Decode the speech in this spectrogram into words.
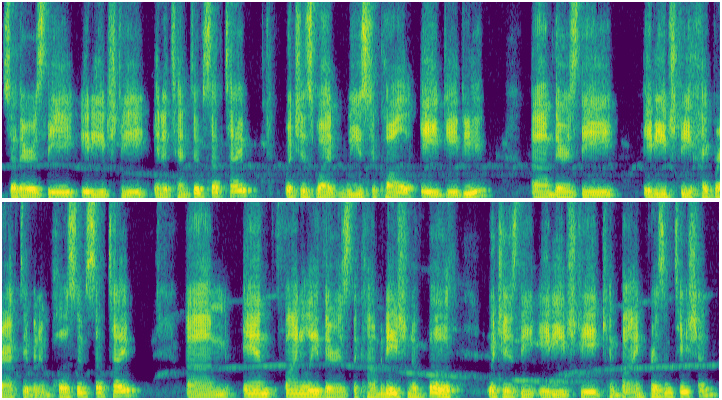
So there's the ADHD inattentive subtype, which is what we used to call ADD. Um, there's the ADHD hyperactive and impulsive subtype. Um, and finally, there's the combination of both, which is the ADHD combined presentation.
